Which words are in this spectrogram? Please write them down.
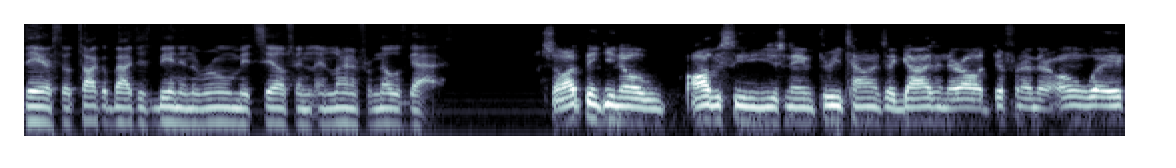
there. So talk about just being in the room itself and, and learning from those guys. So I think you know, obviously, you just named three talented guys, and they're all different in their own way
